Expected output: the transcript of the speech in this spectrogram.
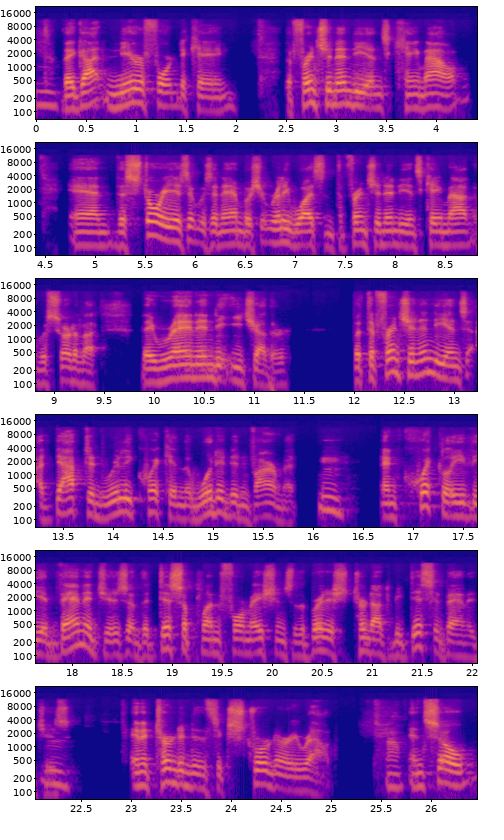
Mm. They got near Fort Duquesne. The French and Indians came out, and the story is it was an ambush. It really wasn't. The French and Indians came out. It was sort of a, they ran into each other. But the French and Indians adapted really quick in the wooded environment. Mm. And quickly, the advantages of the disciplined formations of the British turned out to be disadvantages. Mm. And it turned into this extraordinary rout. Wow. And so,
